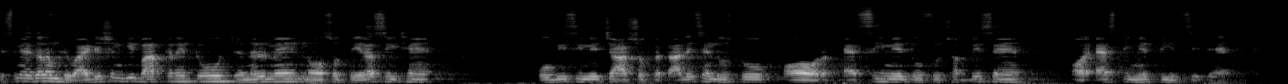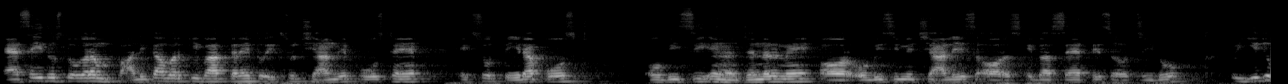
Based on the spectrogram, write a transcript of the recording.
इसमें अगर हम डिवाइडेशन की बात करें तो जनरल में 913 सीट हैं ओबीसी में 445 हैं दोस्तों और एससी में 226 हैं और एसटी में तीन सीटें हैं। ऐसे ही दोस्तों अगर हम बालिका वर्ग की बात करें तो एक सौ छियानवे पोस्ट हैं 113 पोस्ट ओबीसी जनरल में और ओबीसी में 40 और उसके बाद सैंतीस और ज़ीरो तो ये जो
